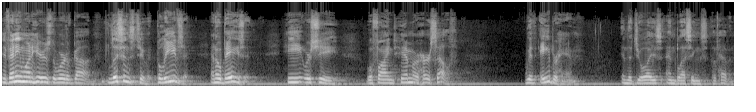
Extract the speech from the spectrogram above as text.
If anyone hears the word of God, listens to it, believes it, and obeys it, he or she will find him or herself with Abraham in the joys and blessings of heaven.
